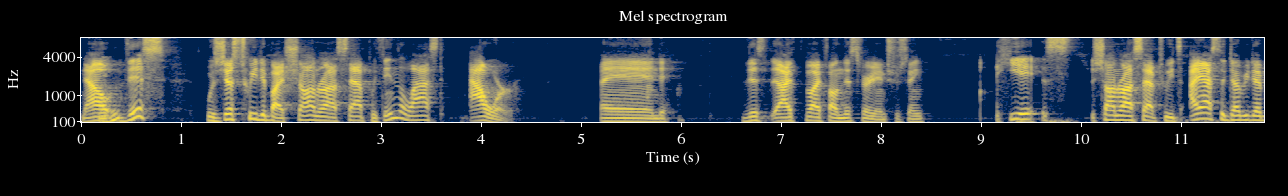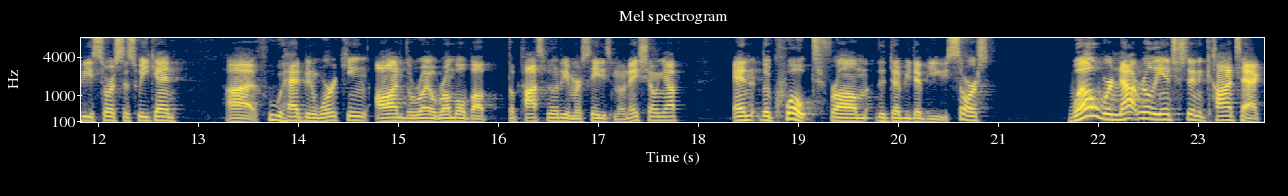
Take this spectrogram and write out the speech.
Now, mm-hmm. this was just tweeted by Sean Ross Sapp within the last hour and this I, I found this very interesting. He Sean Ross Sapp tweets, I asked the WWE source this weekend uh, who had been working on the Royal Rumble about the possibility of Mercedes Mone showing up. And the quote from the WWE source, well, we're not really interested in contact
